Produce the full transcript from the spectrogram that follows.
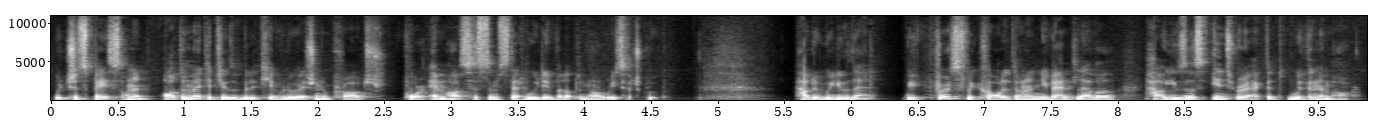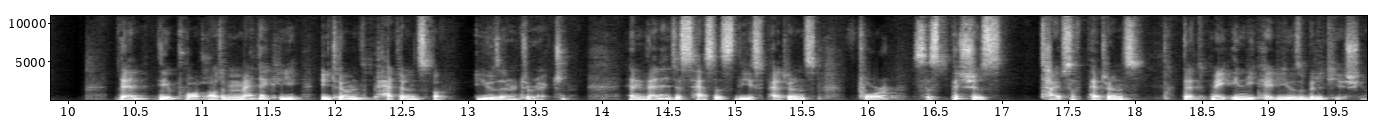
which is based on an automated usability evaluation approach for MR systems that we developed in our research group. How did we do that? We first recorded on an event level how users interacted with an MR. Then the approach automatically determines patterns of user interaction. And then it assesses these patterns for suspicious types of patterns that may indicate a usability issue.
